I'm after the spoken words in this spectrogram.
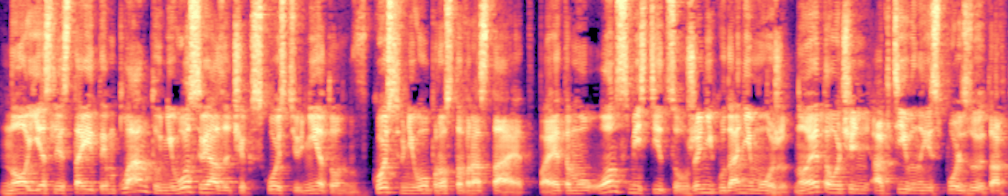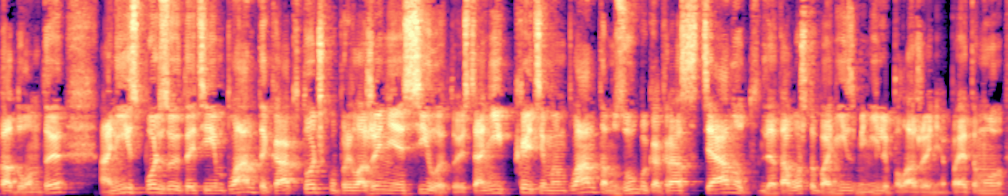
Но если стоит имплант, у него связочек с костью нет, он, кость в него просто врастает. Поэтому он сместиться уже никуда не может. Но это очень активно используют ортодонты. Они используют эти импланты как точку приложения силы. То есть они к этим имплантам зубы как раз тянут для того, чтобы они изменили положение. Поэтому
